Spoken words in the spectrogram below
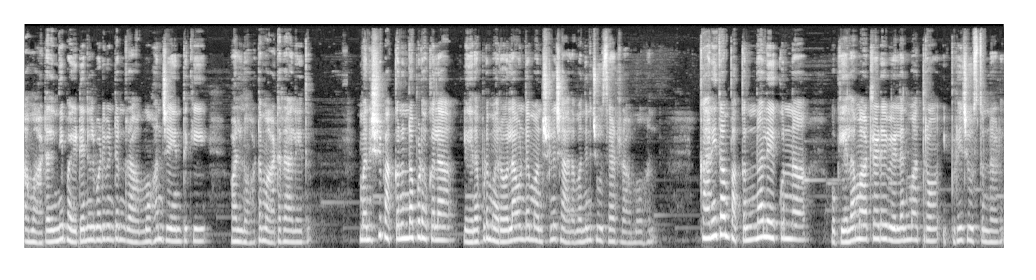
ఆ మాటలన్నీ బయటే నిలబడి వింటున్న రామ్మోహన్ జయంతికి వాళ్ళ నోట మాట రాలేదు. మనిషి పక్కనున్నప్పుడు ఒకలా లేనప్పుడు మరోలా ఉండే మనుషుల్ని చాలామందిని చూశాడు రామ్మోహన్. కానీ తాము పక్కనున్నా లేకున్నా ఒకేలా మాట్లాడే వీళ్ళని మాత్రం ఇప్పుడే చూస్తున్నాడు.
